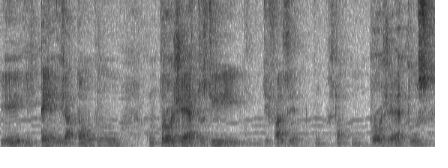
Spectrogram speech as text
E, e tem, já estão com, com projetos de, de fazer, com, estão com projetos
